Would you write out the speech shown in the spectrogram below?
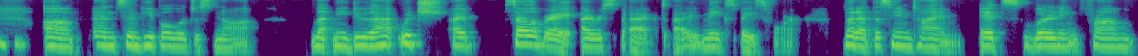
Mm-hmm. Um, and some people will just not let me do that, which I celebrate, I respect, I make space for. But at the same time, it's learning from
